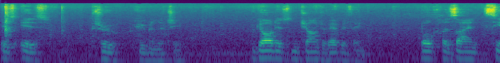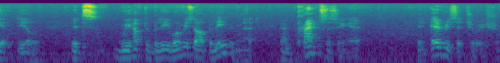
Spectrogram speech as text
is, is through humility. God is in charge of everything. It's we have to believe when we start believing that and practicing it in every situation.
